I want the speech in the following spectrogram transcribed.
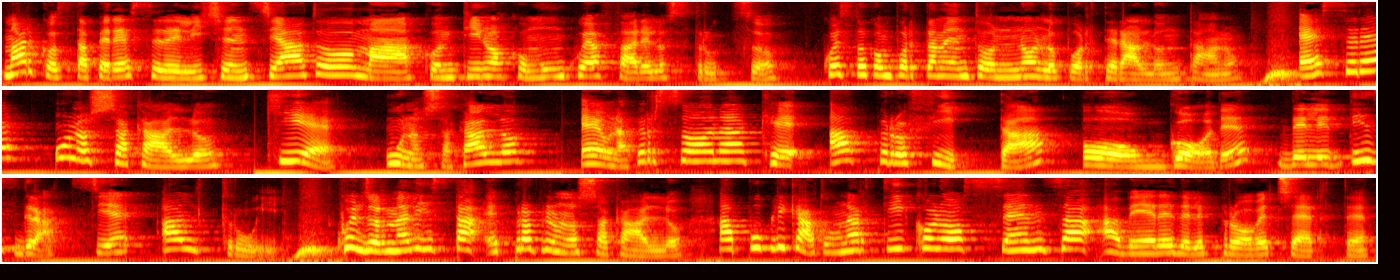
Marco sta per essere licenziato ma continua comunque a fare lo struzzo. Questo comportamento non lo porterà lontano. Essere uno sciacallo. Chi è uno sciacallo? È una persona che approfitta o gode delle disgrazie altrui. Quel giornalista è proprio uno sciacallo. Ha pubblicato un articolo senza avere delle prove certe,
